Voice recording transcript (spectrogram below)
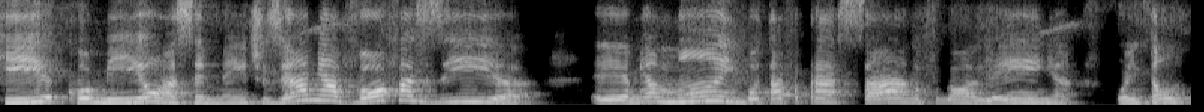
que comiam as sementes, e a ah, minha avó fazia, é, minha mãe botava para assar no fogão a lenha, ou então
